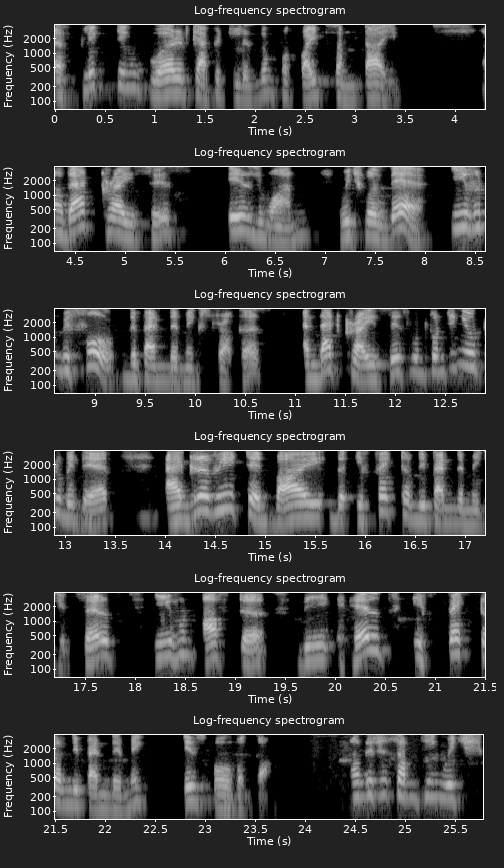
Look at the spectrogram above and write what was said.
afflicting world capitalism for quite some time. Now, that crisis is one which was there even before the pandemic struck us. And that crisis would continue to be there, aggravated by the effect of the pandemic itself, even after the health effect of the pandemic is overcome. Now, this is something which,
